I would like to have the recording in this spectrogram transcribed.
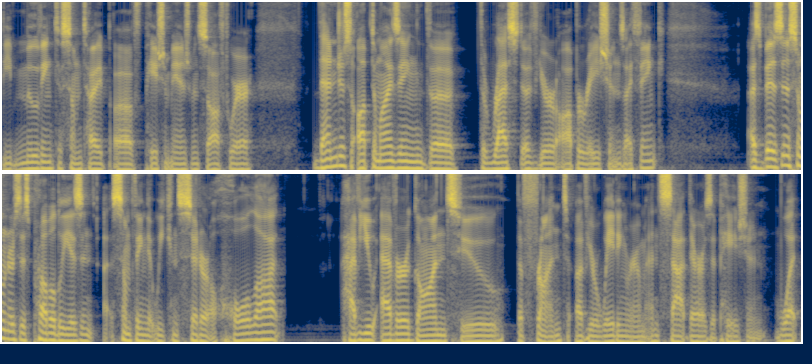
be moving to some type of patient management software. Then just optimizing the the rest of your operations. I think as business owners, this probably isn't something that we consider a whole lot. Have you ever gone to the front of your waiting room and sat there as a patient? What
